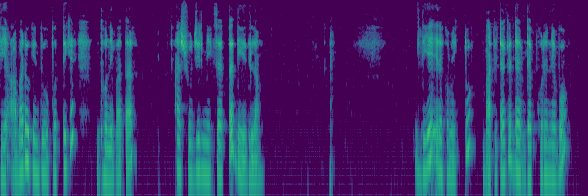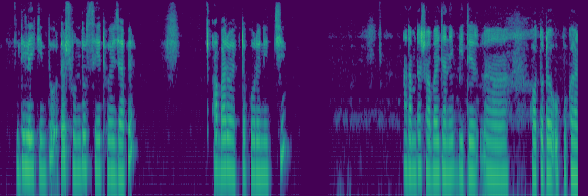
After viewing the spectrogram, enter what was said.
দিয়ে আবারও কিন্তু উপর থেকে ধনে পাতার আর সুজির মিক্সারটা দিয়ে দিলাম। দিয়ে এরকম একটু বাটিটাকে ড্যাব ড্যাব করে নেব। দিলেই কিন্তু ওটা সুন্দর সেট হয়ে যাবে। আবারও একটা করে নিচ্ছি। আর আমরা সবাই জানি বিটের কতটা উপকার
